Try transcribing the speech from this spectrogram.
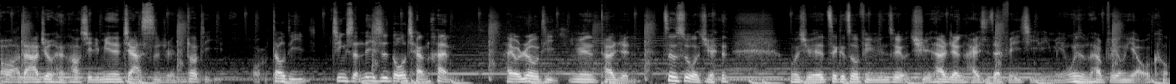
哇，大家就很好奇里面的驾驶员到底哇，到底精神力是多强悍，还有肉体，因为他人，这是我觉得，我觉得这个作品里面最有趣，他人还是在飞机里面，为什么他不用遥控？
